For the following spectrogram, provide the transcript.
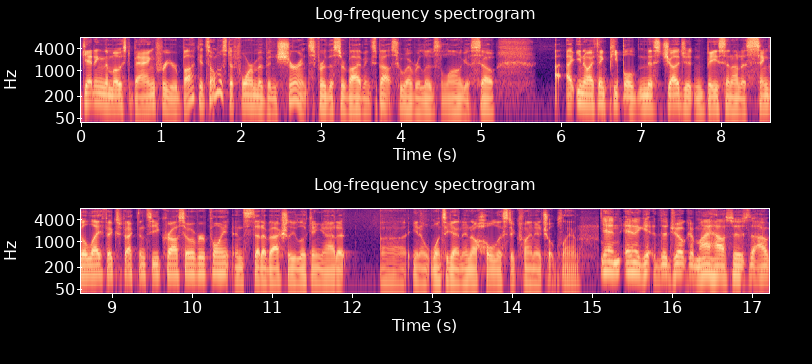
getting the most bang for your buck it's almost a form of insurance for the surviving spouse whoever lives the longest. So I, you know i think people misjudge it and base it on a single life expectancy crossover point instead of actually looking at it uh, you know, once again, in a holistic financial plan. And and again, the joke at my house is that I,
